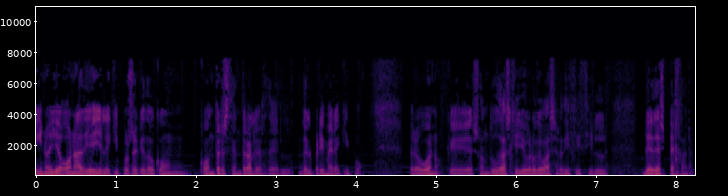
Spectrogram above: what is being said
y no llegó nadie y el equipo se quedó con, con tres centrales del, del primer equipo. Pero bueno, que son dudas que yo creo que va a ser difícil de despejar.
